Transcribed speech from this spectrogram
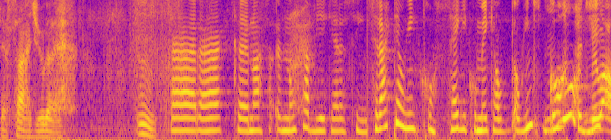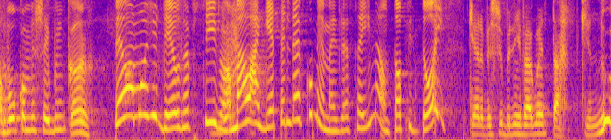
é sardio, galera. Caraca, nossa, eu não sabia que era assim. Será que tem alguém que consegue comer? Que al- alguém que gosta Uh, disso? Meu avô começou aí brincando. Pelo amor de Deus, não é possível. A malagueta ele deve comer, mas essa aí não. Top 2? Quero ver se o Bruninho vai aguentar. Porque nu.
